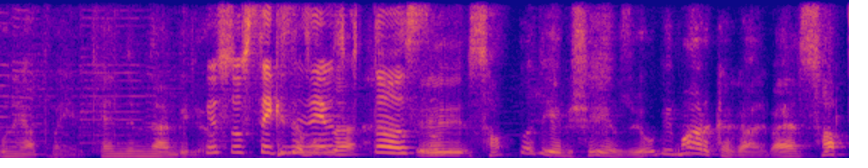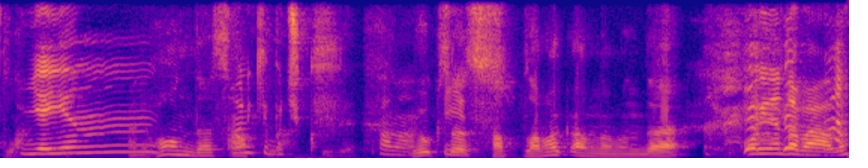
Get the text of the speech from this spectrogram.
bunu yapmayın. Kendimden biliyorum. Yusuf Bir de 8. ayımız burada, kutlu olsun. e, sapla diye bir şey yazıyor. O bir marka galiba. Yani sapla. Yayın Hani Honda sapla 12.30 gibi. falan. Yoksa Bir. saplamak anlamında Oyuna da bağlı.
